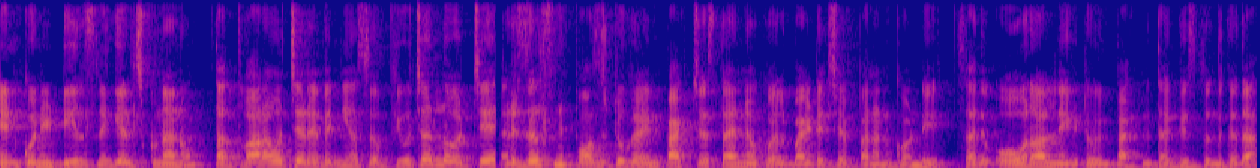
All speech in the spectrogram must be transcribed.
నేను కొన్ని డీల్స్ని గెలుచుకున్నాను. తద్వారా వచ్చే రెవెన్యూస్ ఫ్యూచర్లో వచ్చే రిజల్ట్స్ని పాజిటివ్గా ఇంపాక్ట్ చేస్తాయని ఒకవేళ బయటకు చెప్పాను అనుకోండి సో అది ఓవరాల్ నెగిటివ్ ఇంపాక్ట్ని తగ్గిస్తుంది కదా.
